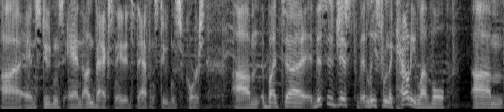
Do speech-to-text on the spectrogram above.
uh, and students and unvaccinated staff and students, of course. Um, but this is just, at least from the county level, um,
